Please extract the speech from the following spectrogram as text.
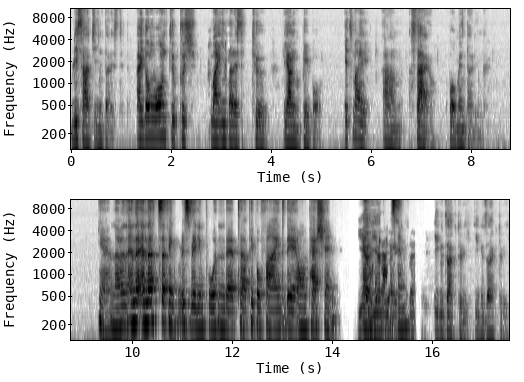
research interest. I don't want to push my interest to young people. It's my um, style for mentoring. Yeah, no, and and that's I think is really important that uh, people find their own passion. Yeah, yeah, what yeah, exactly, exactly, exactly.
